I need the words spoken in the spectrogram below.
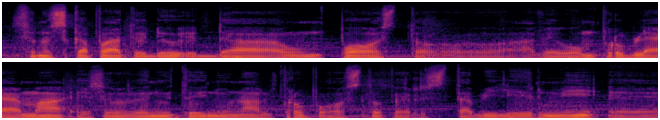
Sono scappato da un posto, avevo un problema e sono venuto in un altro posto per stabilirmi e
